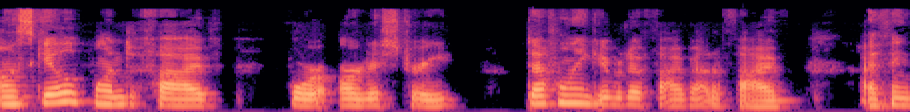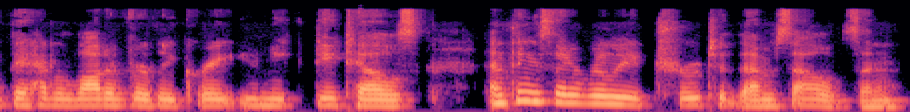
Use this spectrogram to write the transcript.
on a scale of one to five for artistry, definitely give it a five out of five. I think they had a lot of really great, unique details and things that are really true to themselves and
